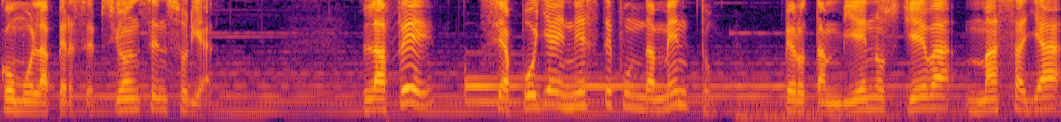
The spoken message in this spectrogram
como la percepción sensorial. La fe se apoya en este fundamento, pero también nos lleva más allá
